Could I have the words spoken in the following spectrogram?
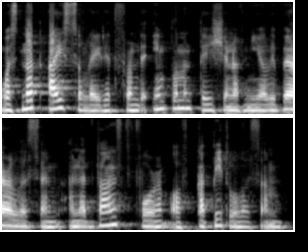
was not isolated from the implementation of neoliberalism, an advanced form of capitalism.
